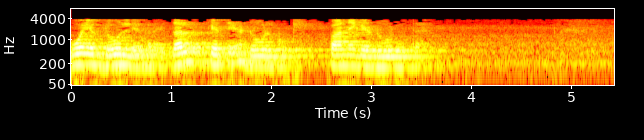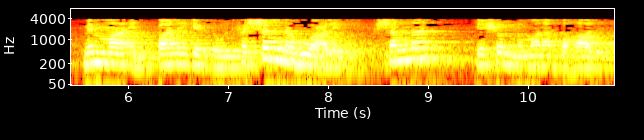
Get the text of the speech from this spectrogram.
وہ ایک ڈول لے کر آئے۔ دل کہتے ہیں ڈول کو۔ پانی کا ڈول ہوتا ہے۔ مما ان، پانی کے ڈول فشن نہ ہوا شن یا شن مانا بہا دینا۔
